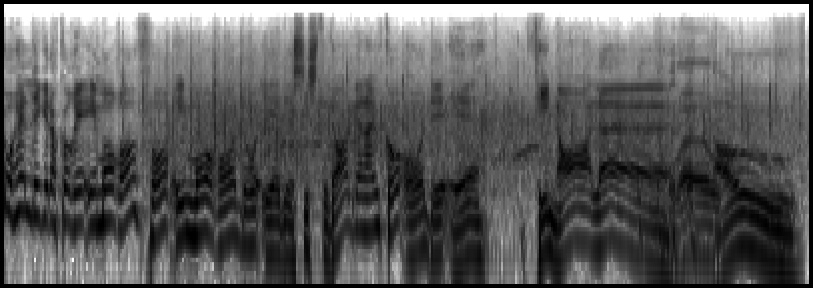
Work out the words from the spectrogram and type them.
hvor heldige dere er i morgen, for i morgen da er det siste dag denne uka, og det er finale. Wow.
